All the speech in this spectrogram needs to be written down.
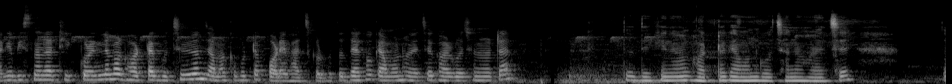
আগে বিছনাটা ঠিক করে নিলাম আর ঘরটা গুছিয়ে নিলাম জামা কাপড়টা পরে ভাজ করব। তো দেখো কেমন হয়েছে ঘর গোছানোটা। তো দেখে নাও ঘরটা কেমন গোছানো হয়েছে। তো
